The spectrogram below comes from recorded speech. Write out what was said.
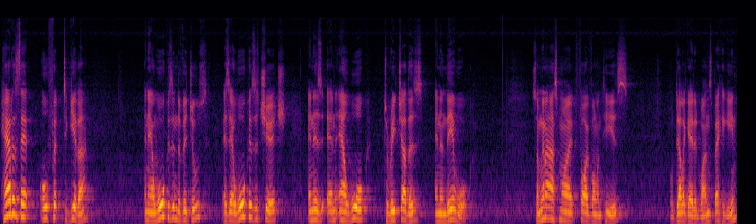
how does that all fit together in our walk as individuals, as our walk as a church, and as in our walk to reach others and in their walk? So, I'm going to ask my five volunteers, or delegated ones, back again,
